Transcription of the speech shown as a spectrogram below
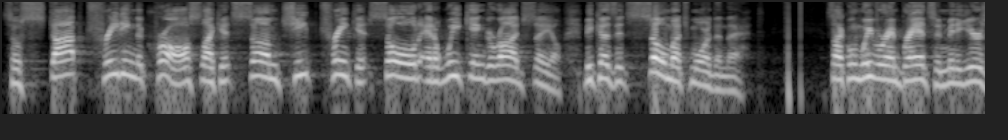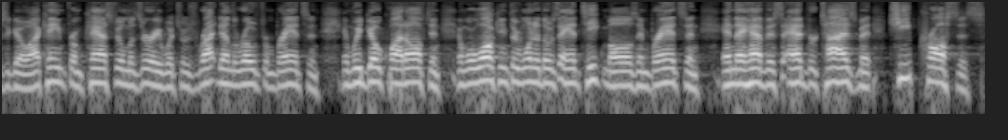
So stop treating the cross like it's some cheap trinket sold at a weekend garage sale because it's so much more than that. It's like when we were in Branson many years ago. I came from Cassville, Missouri, which was right down the road from Branson, and we'd go quite often. And we're walking through one of those antique malls in Branson, and they have this advertisement cheap crosses.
